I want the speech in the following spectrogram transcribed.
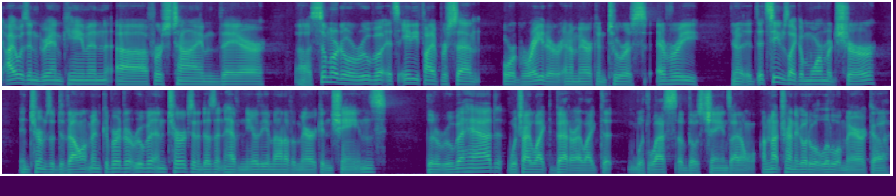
I was in Grand Cayman uh, first time there. Uh, similar to Aruba, it's 85% or greater in American tourists. Every, you know, it, it seems like a more mature in terms of development compared to Aruba and Turks, and it doesn't have near the amount of American chains that Aruba had, which I liked better. I liked it with less of those chains. I don't. I'm not trying to go to a little America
